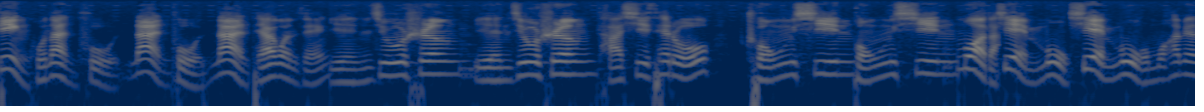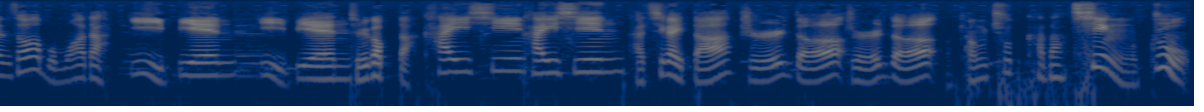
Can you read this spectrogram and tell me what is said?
定. 고난, 苦难, 苦难. 대학원생. 研究生, 研究生. 다시 새로 重新,重新, 뭐하다, 羡慕,羡慕, 뭐뭐 하면서 뭐뭐 하다, 一边,一边, 즐겁다, 开心,开心, 가치가 있다, 值得,值得, 경축하다, 庆祝,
